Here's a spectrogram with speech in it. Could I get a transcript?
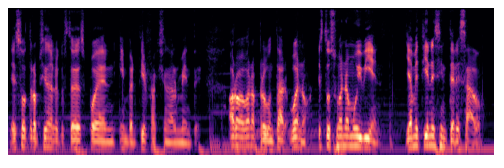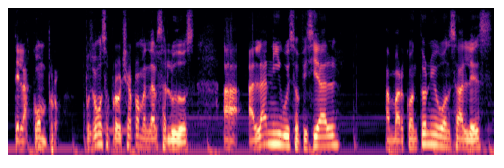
Es otra opción en la que ustedes pueden invertir fraccionalmente. Ahora me van a preguntar, bueno, esto suena muy bien, ya me tienes interesado, te la compro. Pues vamos a aprovechar para mandar saludos a Alani Wiz Oficial, a Marco Antonio González,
